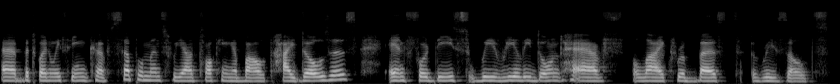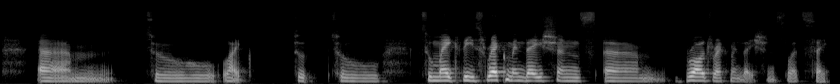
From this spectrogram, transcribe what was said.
Uh, but when we think of supplements, we are talking about high doses, and for this, we really don't have like robust results um, to like to to to make these recommendations, um, broad recommendations, let's say.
